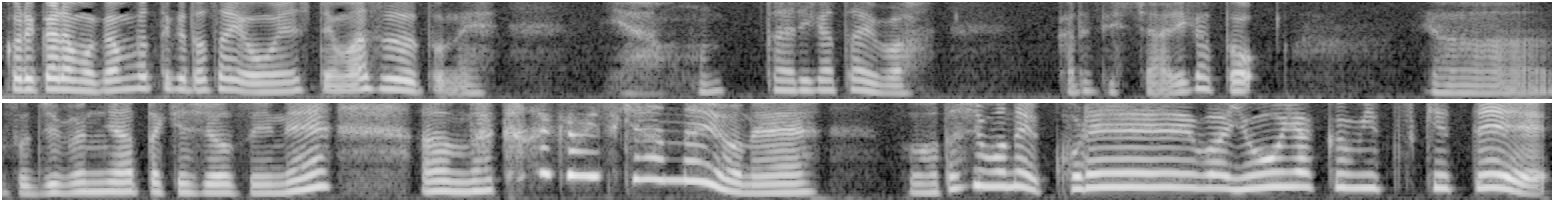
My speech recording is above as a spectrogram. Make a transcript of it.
これからも頑張ってください。応援してます。とね。いや、ほんとありがたいわ。カルピスちゃんありがとう。いやそう、自分に合った化粧水ね。あの、なかなか見つけらんないよね。そう私もね、これはようやく見つけて、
